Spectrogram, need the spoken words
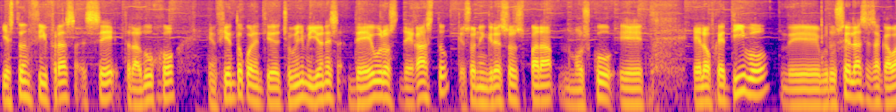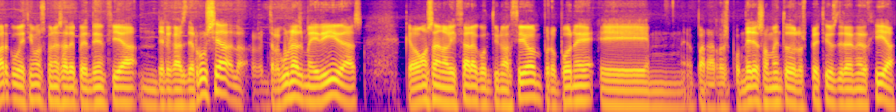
Y esto en cifras se tradujo 148.000 millones de euros de gasto, que son ingresos para Moscú. Eh, el objetivo de Bruselas es acabar, como decimos, con esa dependencia del gas de Rusia. Entre algunas medidas que vamos a analizar a continuación, propone, eh, para responder a ese aumento de los precios de la energía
